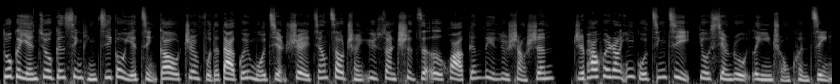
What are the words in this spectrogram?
多个研究跟信评机构也警告，政府的大规模减税将造成预算赤字恶化跟利率上升，只怕会让英国经济又陷入另一重困境。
